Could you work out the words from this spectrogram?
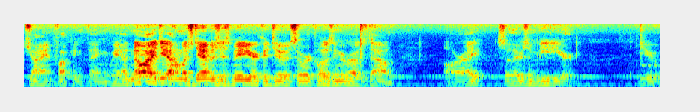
giant fucking thing. We had no idea how much damage this meteor could do, so we're closing the roads down. Alright, so there's a meteor. You.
